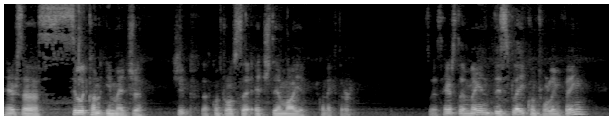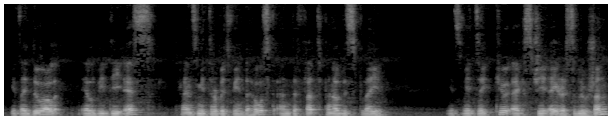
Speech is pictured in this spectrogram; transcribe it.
Here's a silicon image chip that controls the HDMI connector. So yes, here's the main display controlling thing. It's a dual LVDS transmitter between the host and the flat panel display. It's with a QXGA resolution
